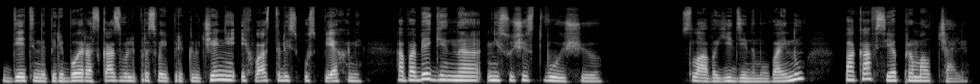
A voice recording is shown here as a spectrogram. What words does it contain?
дети наперебой рассказывали про свои приключения и хвастались успехами, а побеге на несуществующую, слава единому войну, пока все промолчали.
